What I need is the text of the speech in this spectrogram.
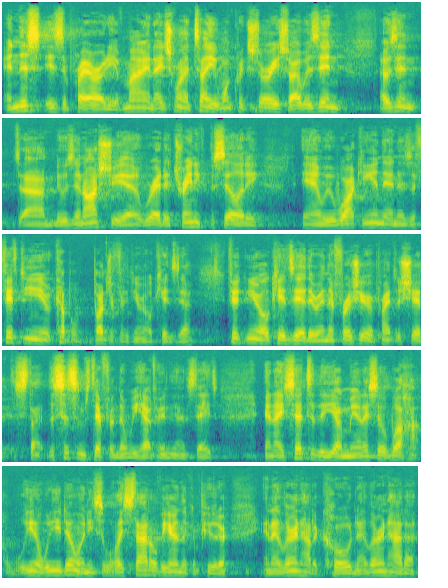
And this is a priority of mine. I just want to tell you one quick story. So I was in, I was in, um, it was in Austria. We're at a training facility and we were walking in there, and there's a 15 year, couple, bunch of 15 year old kids there. 15 year old kids there, they're in their first year of apprenticeship. The, the, system's different than we have here in the United States. And I said to the young man, I said, Well, how, you know, what are you doing? He said, Well, I start over here on the computer, and I learn how to code, and I learn how to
